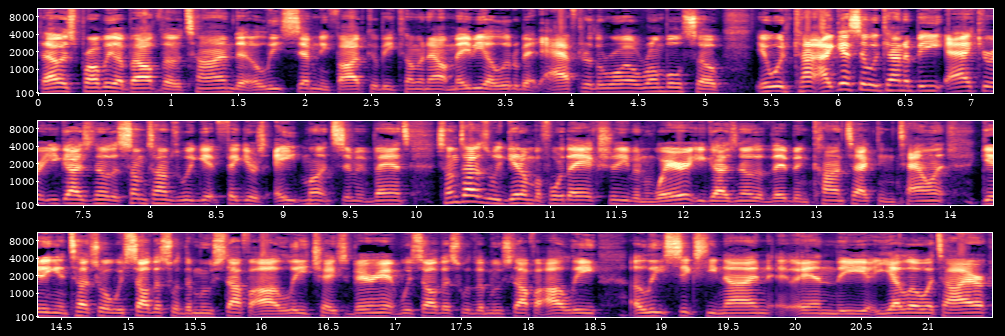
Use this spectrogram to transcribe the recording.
that was probably about the time that Elite 75 could be coming out. Maybe a little bit after the Royal Rumble. So it would kind. I guess it would kind of be accurate. You guys know that sometimes we get figures eight months in advance. Sometimes we get them before they actually even wear it. You guys know that they've been contacting talent, getting in touch with. We saw this with the Mustafa Ali Chase variant. We saw this with the Mustafa Ali Elite 69 and the yellow attire.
